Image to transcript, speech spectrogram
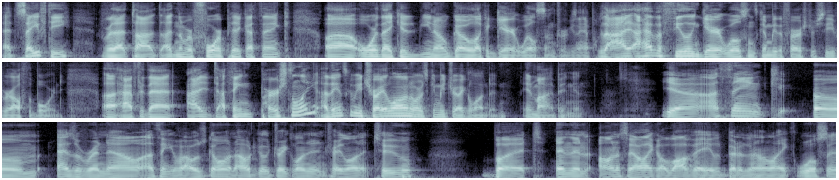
at safety for that top, uh, number four pick, I think, uh, or they could you know go like a Garrett Wilson for example. 'Cause I, I have a feeling Garrett Wilson's gonna be the first receiver off the board. Uh, after that, I I think personally, I think it's gonna be Treylon or it's gonna be Drake London, in my opinion. Yeah, I think Um, as of right now, I think if I was going, I would go Drake London and Treylon at two. But and then honestly, I like Olave better than I like Wilson.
